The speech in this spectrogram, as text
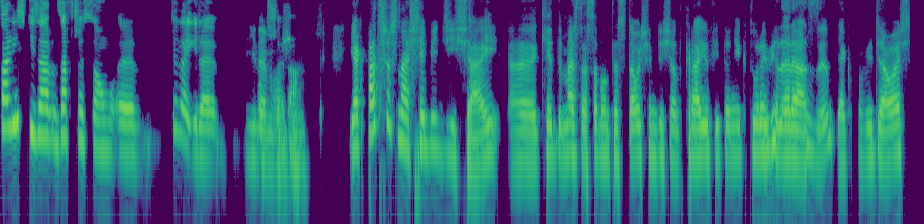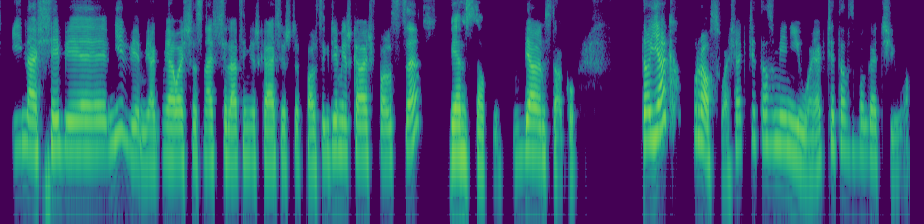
walizki za, zawsze są tyle, ile, ile potrzeba. Można. Jak patrzysz na siebie dzisiaj, e, kiedy masz za sobą te 180 krajów i to niektóre wiele razy, jak powiedziałaś, i na siebie, nie wiem, jak miałaś 16 lat i mieszkałaś jeszcze w Polsce. Gdzie mieszkałaś w Polsce? W Białymstoku. W Białymstoku. To jak urosłaś? Jak cię to zmieniło? Jak cię to wzbogaciło?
